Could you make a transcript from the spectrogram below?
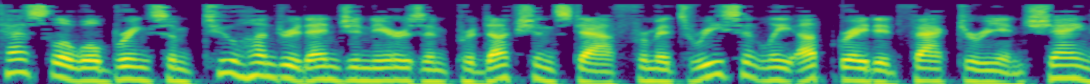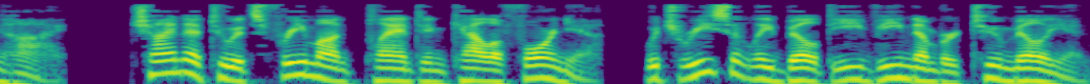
Tesla will bring some 200 engineers and production staff from its recently upgraded factory in Shanghai, China to its Fremont plant in California, which recently built EV number 2 million.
